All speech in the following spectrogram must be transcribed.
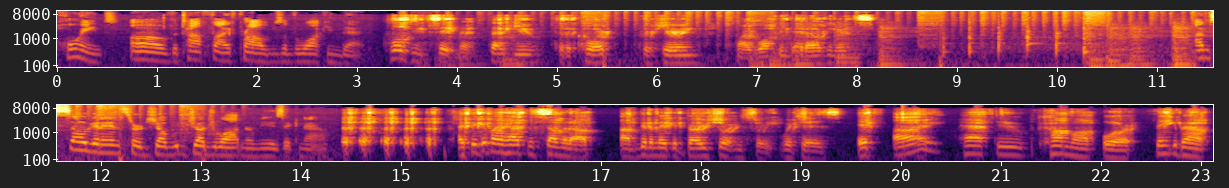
point of the top five problems of The Walking Dead. Closing statement. Thank you to the court for hearing my Walking Dead arguments. I'm so gonna insert Judge Wapner music now. I think if I have to sum it up, I'm to make it very short and sweet, which is if I have to come up or think about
